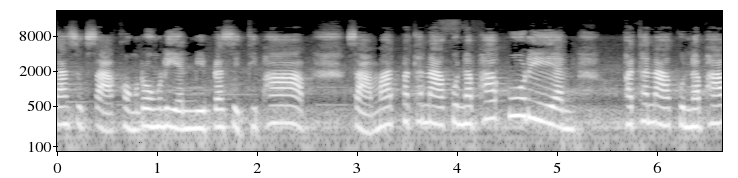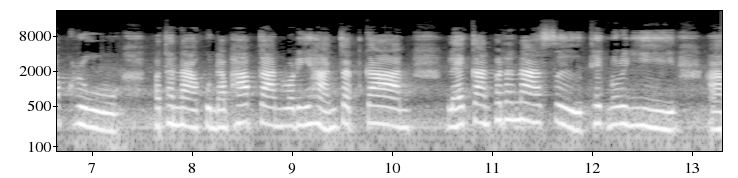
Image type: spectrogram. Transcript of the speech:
การศึกษาของโรงเรียนมีประสิทธิภาพ สามารถพัฒนาคุณภาพผู้เรียน พัฒนาคุณภาพครู พัฒนาคุณภาพการบริหารจัดการ และการพัฒนาสื่อเทคโนโลยี อา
